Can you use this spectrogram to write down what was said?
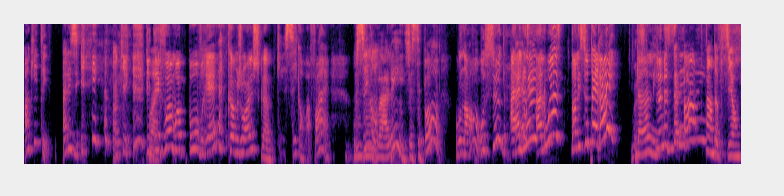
enquêter. Allez-y. OK. Puis Ouais. des fois, moi, pour vrai, comme joueur, je suis comme, qu'est-ce qu'on va faire? Où c'est qu'on va aller? Je sais pas. Au nord, au sud, à, l'est, à l'ouest, dans les souterrains? Dans les Je ne sais pas. Tant d'options,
